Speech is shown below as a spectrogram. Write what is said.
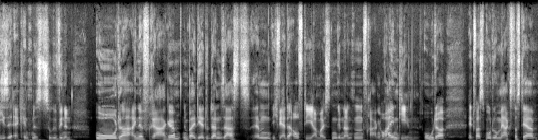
diese Erkenntnis zu gewinnen. Oder eine Frage, bei der du dann sagst, ähm, ich werde auf die am meisten genannten Fragen auch eingehen. Oder etwas, wo du merkst, dass der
